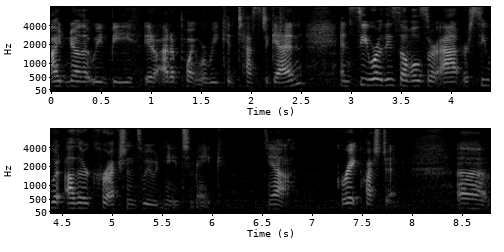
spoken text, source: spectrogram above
I'd know that we'd be you know at a point where we could test again and see where these levels are at, or see what other corrections we would need to make. Yeah, great question. Um,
